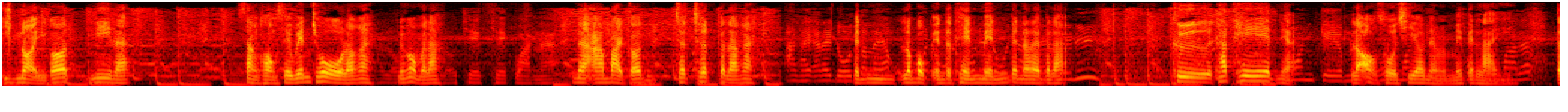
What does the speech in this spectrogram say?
อีกหน่อยก็นี่แหละ สั่งของเซเว่นโชว์แล้วไงนึกออกไหมล่ะเช็คเช็ควันนะฮะเนี่ยอาบัตก็เชิดเชิดไปแล้วไงเป็นระบบ entertainment เป็นอะไรไปละคือถ้าเทศเนี่ย แล้วออกโซเชียลเนี่ยมันไม่เป็นไร แต่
